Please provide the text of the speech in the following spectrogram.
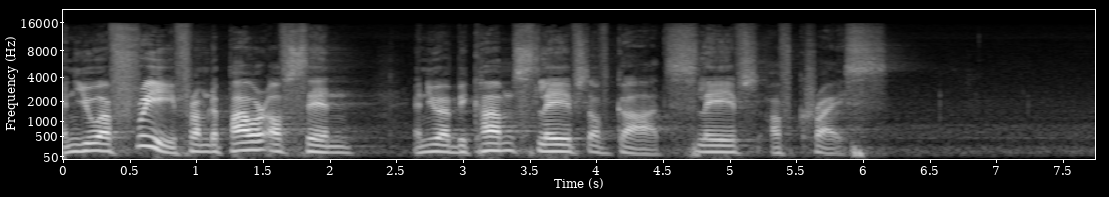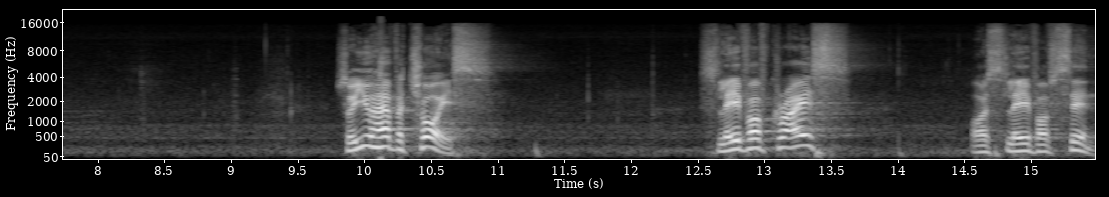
And you are free from the power of sin, and you have become slaves of God, slaves of Christ. So you have a choice slave of Christ or slave of sin.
